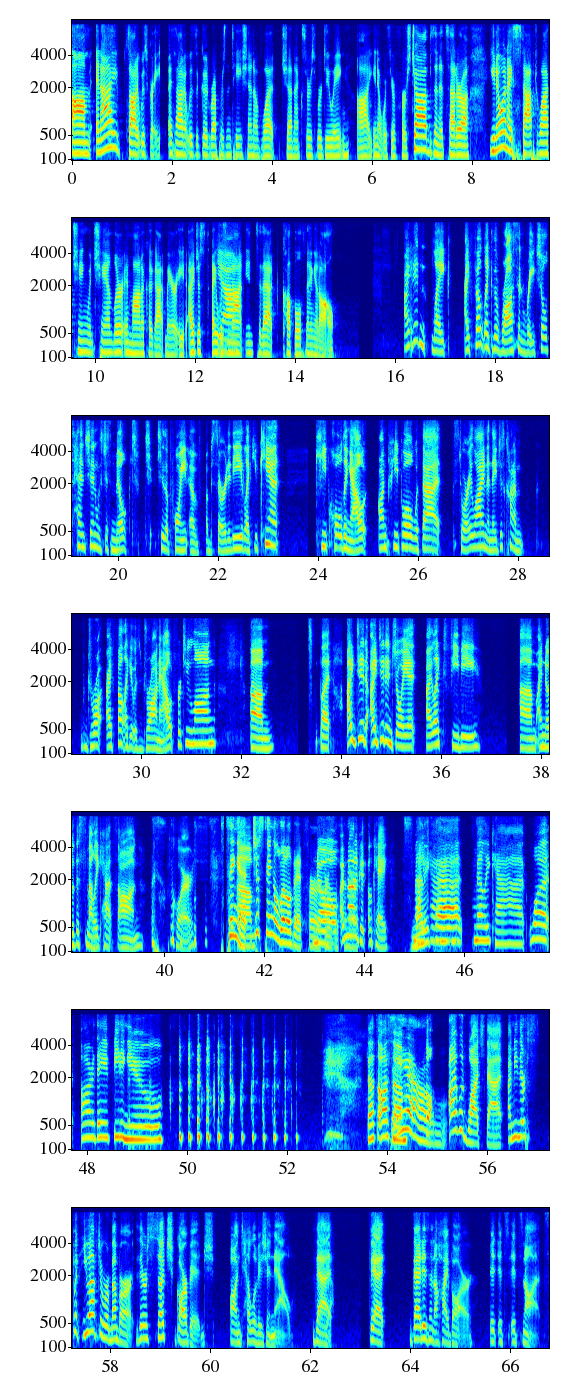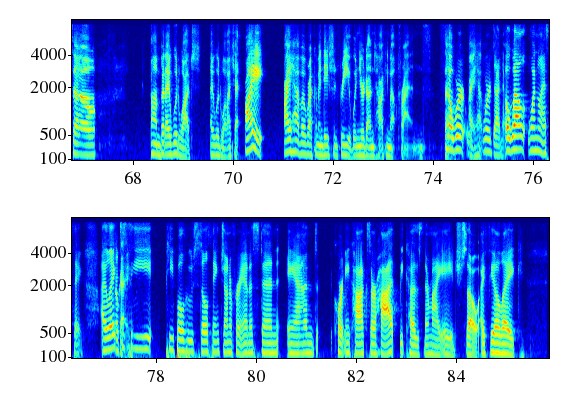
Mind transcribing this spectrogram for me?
Um, and I thought it was great. I thought it was a good representation of what Gen Xers were doing, uh, you know, with your first jobs and et cetera. You know, when I stopped watching when Chandler and Monica got married, I just, I was not into that couple thing at all. I didn't like. I felt like the Ross and Rachel tension was just milked to, to the point of absurdity. Like you can't keep holding out on people with that storyline, and they just kind of draw. I felt like it was drawn out for too long. Um, but I did. I did enjoy it. I liked Phoebe. Um, I know the Smelly Cat song, of course. Sing it. Um, just sing a little bit for. no, I'm not a good. Okay. Smelly cat. smelly cat, what are they feeding you? That's awesome. Damn. So I would watch that. I mean, there's, but you have to remember, there's such garbage on television now that that that isn't a high bar. It, it's it's not. So, um, but I would watch. I would watch it. I I have a recommendation for you when you're done talking about Friends. So no, we're I have. we're done. Oh well, one last thing. I like Okay. to see people who still think Jennifer Aniston and Courteney Cox are hot because they're my age. So I feel like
